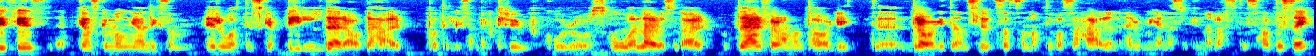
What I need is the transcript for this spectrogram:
det finns ganska många liksom, erotiska bilder av det här på till exempel krukor och skålar och sådär. Därför har man tagit, eh, dragit den slutsatsen att det var så här en Eromenes och Erastes hade sex.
